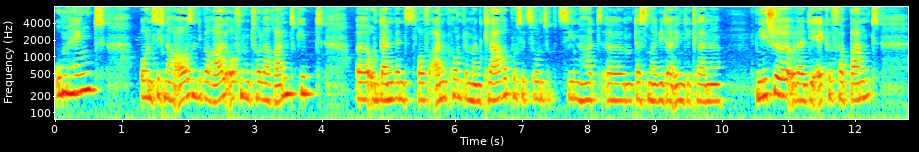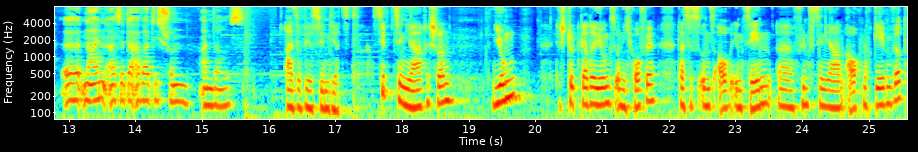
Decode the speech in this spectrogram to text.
umhängt und sich nach außen liberal, offen und tolerant gibt. Äh, und dann, wenn es darauf ankommt, wenn man klare Positionen zu beziehen hat, ähm, das mal wieder in die kleine Nische oder in die Ecke verbannt äh, nein, also da erwarte ich schon anderes. Also wir sind jetzt 17 Jahre schon jung, die Stuttgarter Jungs, und ich hoffe, dass es uns auch in 10, äh, 15 Jahren auch noch geben wird.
